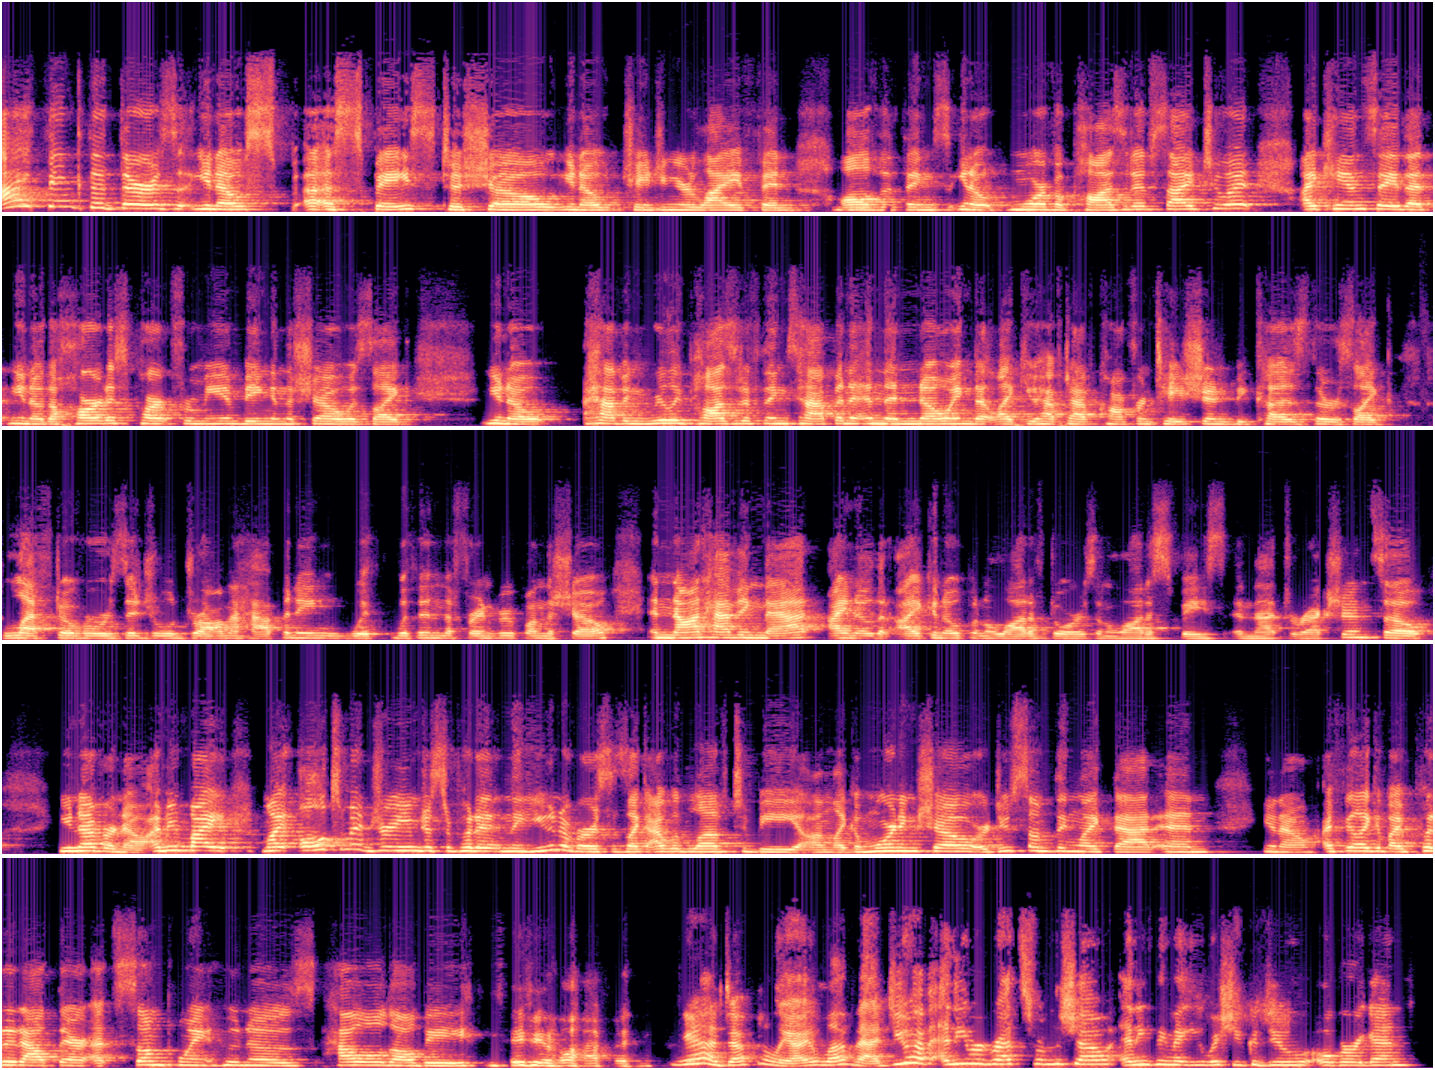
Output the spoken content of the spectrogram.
I think that there's, you know, a space to show, you know, changing your life and mm-hmm. all the things, you know, more of a positive side to it. I can say that, you know, the hardest part for me in being in the show was like, you know, having really positive things happen and then knowing that like you have to have confrontation because there's like leftover residual drama happening with within the friend group on the show and not having that i know that i can open a lot of doors and a lot of space in that direction so you never know. I mean, my my ultimate dream, just to put it in the universe, is like I would love to be on like a morning show or do something like that. And you know, I feel like if I put it out there at some point, who knows how old I'll be, maybe it'll happen. Yeah, definitely. I love that. Do you have any regrets from the show? Anything that you wish you could do over again?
